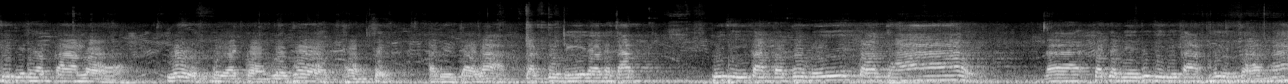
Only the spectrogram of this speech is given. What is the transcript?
ที่จะทำการหล่อลูกเมือนของหลวงพ่อทองสุขอดีตเจ้าวาดวันพรุ่งนี้แล้วนะครับพิธีกรรมวันพรุ่งนี้ตอนเช้านะก็จะมีพิธีการเทศน์สอนหน้า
